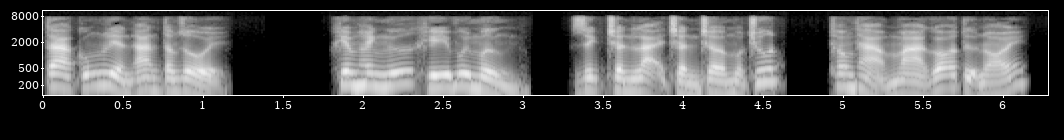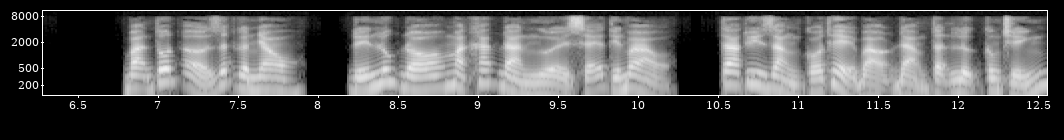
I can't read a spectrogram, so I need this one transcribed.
ta cũng liền an tâm rồi. Khiêm hành ngữ khí vui mừng, dịch trần lại trần chờ một chút, thông thả mà gõ tự nói. Bạn tốt ở rất gần nhau, đến lúc đó mặt khác đàn người sẽ tiến vào, ta tuy rằng có thể bảo đảm tận lực công chính,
